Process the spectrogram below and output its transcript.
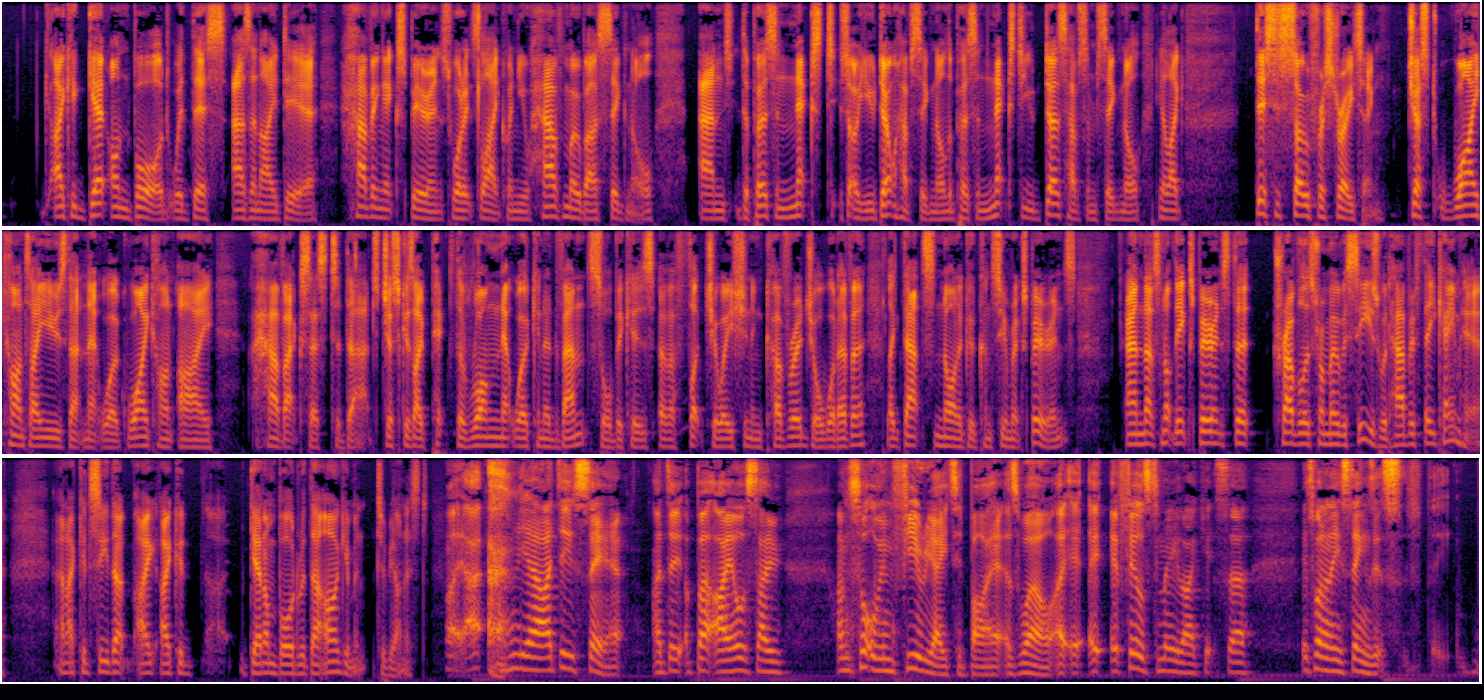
I could get on board with this as an idea, having experienced what it's like when you have mobile signal and the person next so you don't have signal, the person next to you does have some signal. You're like, this is so frustrating. Just why can't I use that network? Why can't I have access to that just because I picked the wrong network in advance or because of a fluctuation in coverage or whatever. Like, that's not a good consumer experience. And that's not the experience that travelers from overseas would have if they came here. And I could see that I, I could uh, get on board with that argument, to be honest. I, I, yeah, I do see it. I do, but I also, I'm sort of infuriated by it as well. It, it, it feels to me like it's, uh, it's one of these things. It's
